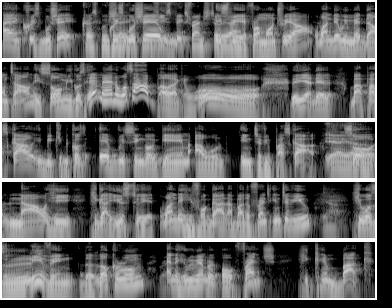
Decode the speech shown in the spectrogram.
And Chris Boucher. Chris Boucher. Chris Boucher. He speaks French too, He's yeah. from Montreal. One day we met downtown. He saw me. He goes, "Hey man, what's up?" I was like, "Whoa." Yeah, they, but Pascal, because every single game I would interview Pascal. Yeah, So now he he got used to it. One day he forgot about the French interview. Yeah. He was leaving the locker room and he remembered, oh, French. He came back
